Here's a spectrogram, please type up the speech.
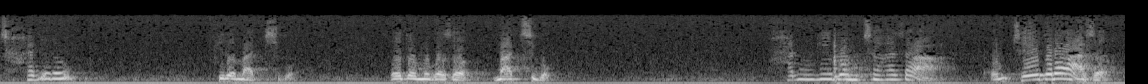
차제로 빌어 마치고 얻어먹어서 마치고 한기 본처 하사 본처에 들어가서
